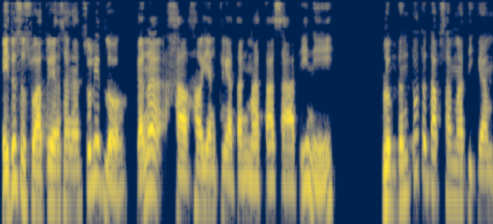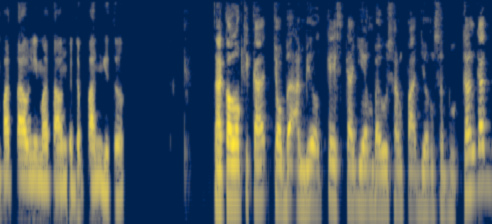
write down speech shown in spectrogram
Itu sesuatu yang sangat sulit loh, karena hal-hal yang kelihatan mata saat ini belum tentu tetap sama 3, 4 tahun, 5 tahun ke depan gitu. Nah, kalau kita coba ambil case kaji yang barusan Pak Jong sebutkan kan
